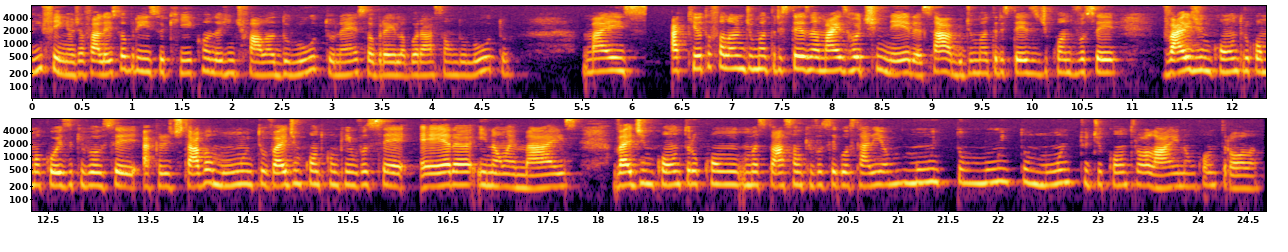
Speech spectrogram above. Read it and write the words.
Enfim, eu já falei sobre isso aqui quando a gente fala do luto, né? Sobre a elaboração do luto. Mas aqui eu tô falando de uma tristeza mais rotineira, sabe? De uma tristeza de quando você vai de encontro com uma coisa que você acreditava muito, vai de encontro com quem você era e não é mais, vai de encontro com uma situação que você gostaria muito, muito, muito de controlar e não controla.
